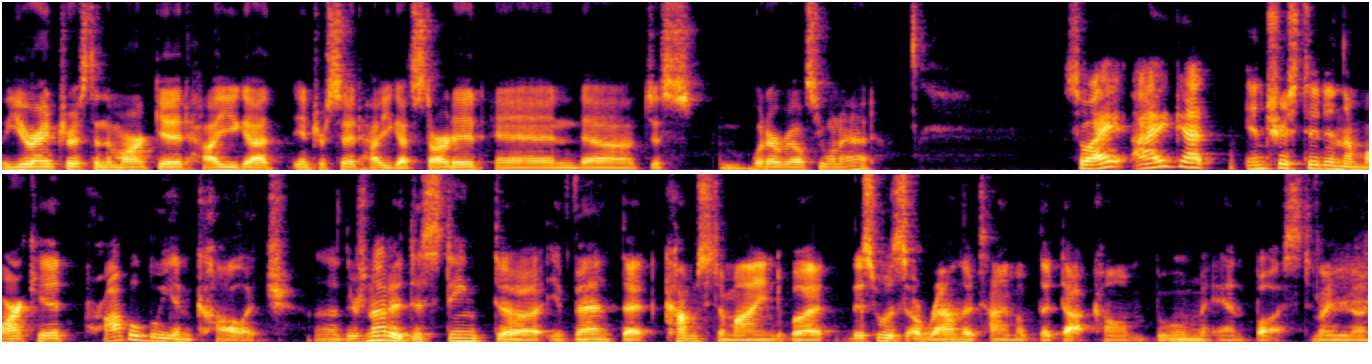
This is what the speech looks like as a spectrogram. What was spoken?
your interest in the market, how you got interested, how you got started, and uh, just whatever else you want to add. So I, I got interested in the market probably in college. Uh, there's not a distinct uh, event that comes to mind, but this was around the time of the dot com boom mm. and bust. 99.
